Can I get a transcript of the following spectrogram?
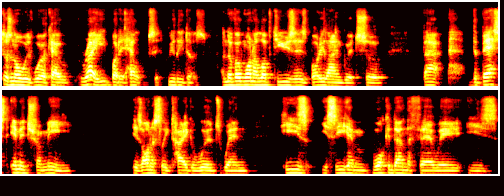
Doesn't always work out right, but it helps. It really does. Another one I love to use is body language. So that the best image for me is honestly Tiger Woods when he's you see him walking down the fairway, he's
